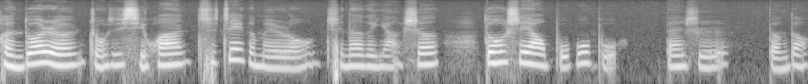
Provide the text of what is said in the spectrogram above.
很多人总是喜欢吃这个美容，吃那个养生，都是要补补补。但是，等等，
